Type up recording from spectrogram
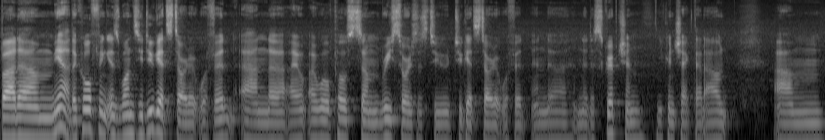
But um, yeah, the cool thing is once you do get started with it, and uh, I, I will post some resources to to get started with it in the in the description. You can check that out. Um,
